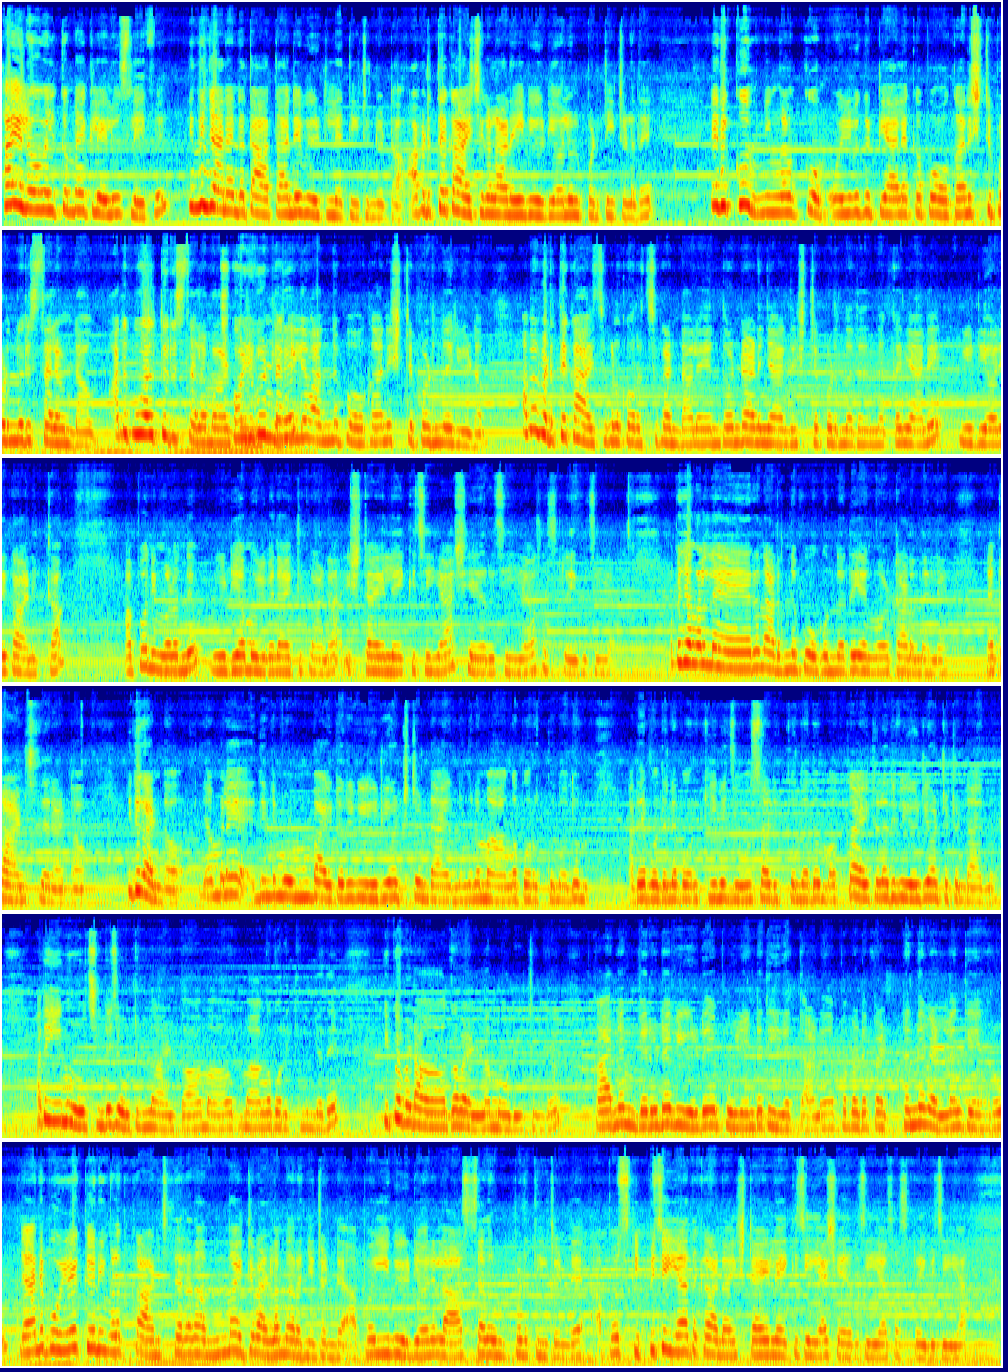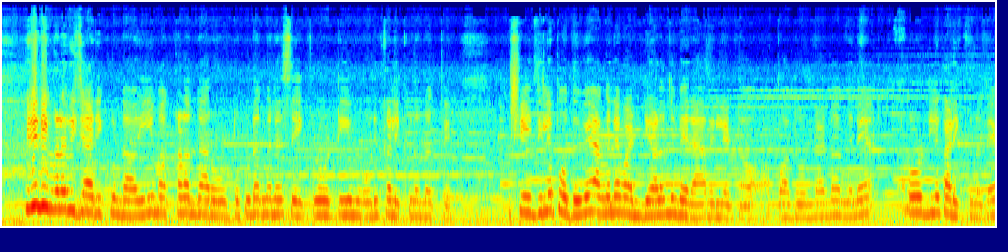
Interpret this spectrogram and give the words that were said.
Hi hello welcome back Lelu's life ഇന്ന് ഞാൻ എന്റെ താത്താന്റെ വീട്ടിലെത്തിയിട്ടുണ്ട് കേട്ടോ അവിടുത്തെ കാഴ്ചകളാണ് ഈ വീഡിയോയിൽ ഉൾപ്പെടുത്തിയിട്ടുള്ളത്. എനിക്കും നിങ്ങൾക്കും ഒഴിവ് കിട്ടിയാലൊക്കെ പോകാൻ ഇഷ്ടപ്പെടുന്ന ഒരു സ്ഥലം ഉണ്ടാവും അതുപോലത്തെ ഒരു സ്ഥലമാണ് ഒഴിവുണ്ടെങ്കിൽ വന്ന് പോകാൻ ഇഷ്ടപ്പെടുന്ന ഒരു ഇടം. അപ്പൊ ഇവിടുത്തെ കാഴ്ചകൾ കുറച്ച് കണ്ടാലോ? എന്തുകൊണ്ടാണ് ഞാൻ ഇത് ഇഷ്ടപ്പെടുന്നത് എന്നൊക്കെ ഞാൻ വീഡിയോയിൽ കാണിക്കാം. അപ്പോൾ നിങ്ങളൊന്ന് വീഡിയോ മുഴുവനായിട്ട് കാണുക. ഇഷ്ടമായ ലൈക്ക് ചെയ്യുക ഷെയർ ചെയ്യുക സബ്സ്ക്രൈബ് ചെയ്യുക. അപ്പോൾ ഞങ്ങൾ നേരെ നടന്നു പോകുന്നത് എങ്ങോട്ടാണെന്നല്ലേ ഞാൻ കാണിച്ചു തരാം കേട്ടോ ഇത് കണ്ടോ? നമ്മൾ ഇതിന്റെ മുമ്പായിട്ട് ഒരു വീഡിയോ ഇട്ടിട്ടുണ്ടായിരുന്നു. ഇങ്ങനെ മാങ്ങ പൊറുക്കുന്നതും അതേപോലെ തന്നെ പൊറുക്കീന് ജ്യൂസ് അടിക്കുന്നതും ഒക്കെ ആയിട്ടുള്ള ഒരു വീഡിയോ ഇട്ടിട്ടുണ്ടായിരുന്നു. അത് ഈ മൂച്ചിന്റെ ചോട്ടിൽ നിന്നാണ് കേട്ടോ ആ മാങ്ങ മാങ്ങ പൊറുക്കിന്റെത്. ഇപ്പൊ ഇവിടെ ആകെ വെള്ളം മൂടിയിട്ടുണ്ട്. കാരണം ഇവരുടെ വീട് പുഴയുടെ തീരത്താണ്. അപ്പം ഇവിടെ പെട്ടെന്ന് വെള്ളം കയറും ഞാൻ പുഴയൊക്കെ നിങ്ങൾക്ക് കാണിച്ചു തരാൻ നന്നായിട്ട് വെള്ളം നിറഞ്ഞിട്ടുണ്ട്. അപ്പോൾ ഈ വീഡിയോയിൽ ലാസ്റ്റ് അത് ഉൾപ്പെടുത്തിയിട്ടുണ്ട്. അപ്പോൾ സ്കിപ്പ് ചെയ്യാതെ കാണാം ഇഷ്ടമായി ലൈക്ക് ചെയ്യുക ഷെയർ ചെയ്യുക സബ്സ്ക്രൈബ് ചെയ്യുക. പിന്നെ നിങ്ങൾ വിചാരിക്കുന്നുണ്ടാവും ഈ മക്കളെന്താ റോട്ടിൽ കൂടെ അങ്ങനെ സൈക്കിൾ ഓട്ടിയും ഓടി കളിക്കണമെന്നൊക്കെ പക്ഷേ ഇതിൽ പൊതുവെ അങ്ങനെ വണ്ടികളൊന്നും വരാറില്ല കേട്ടോ അപ്പോൾ അതുകൊണ്ടാണ് അങ്ങനെ റോഡിൽ കളിക്കുന്നത്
